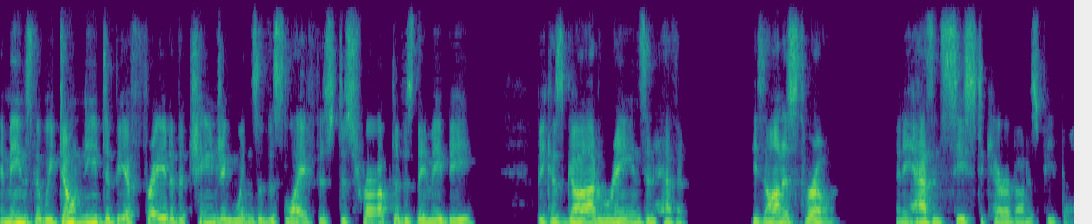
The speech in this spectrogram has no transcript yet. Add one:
It means that we don't need to be afraid of the changing winds of this life, as disruptive as they may be, because God reigns in heaven. He's on his throne, and he hasn't ceased to care about his people.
